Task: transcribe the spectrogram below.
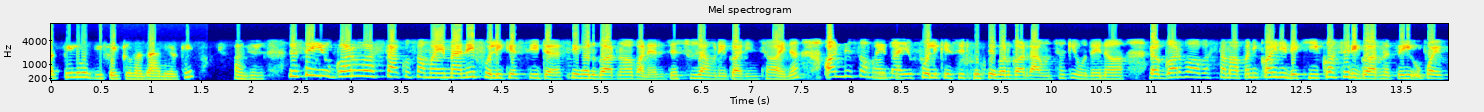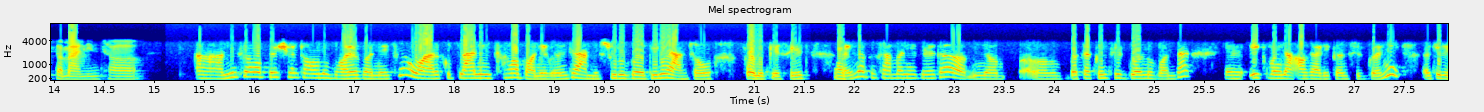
त्यही नै डिफेक्ट हुन जाने हो कि? हजुर। जस्तै यो गर्भावस्थाको समयमा नै फोलिक एसिड सेवन गर्न भनेर चाहिँ सुझाउने गरिन्छ होइन? अन्य समयमा यो फोलिक एसिडको सेवन गर्दा हुन्छ कि हुँदैन? र गर्भ अवस्थामा पनि कहिलेदेखि कसरी गर्न चाहिँ उपयुक्त मानिन्छ? हामीसँग पेसेन्ट आउनुभयो भने चाहिँ उहाँहरूको प्लानिङ छ भन्यो भने चाहिँ हामी सुरु गरिदिनै हाल्छौँ फोलिक एसिड। होइन सामान्यतया त बच्चा कन्सिभ गर्नुभन्दा एक महिना अगाडि कन्सिभ गर्ने के अरे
